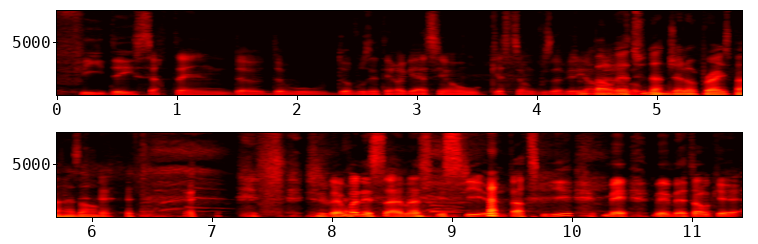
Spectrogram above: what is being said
feeder certaines de, de vos, de vos interrogations ou questions que vous avez Tu parlerais-tu d'Angelo Price par hasard? Je ne voulais pas nécessairement spécifier une particulière, mais, mais mettons qu'elle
